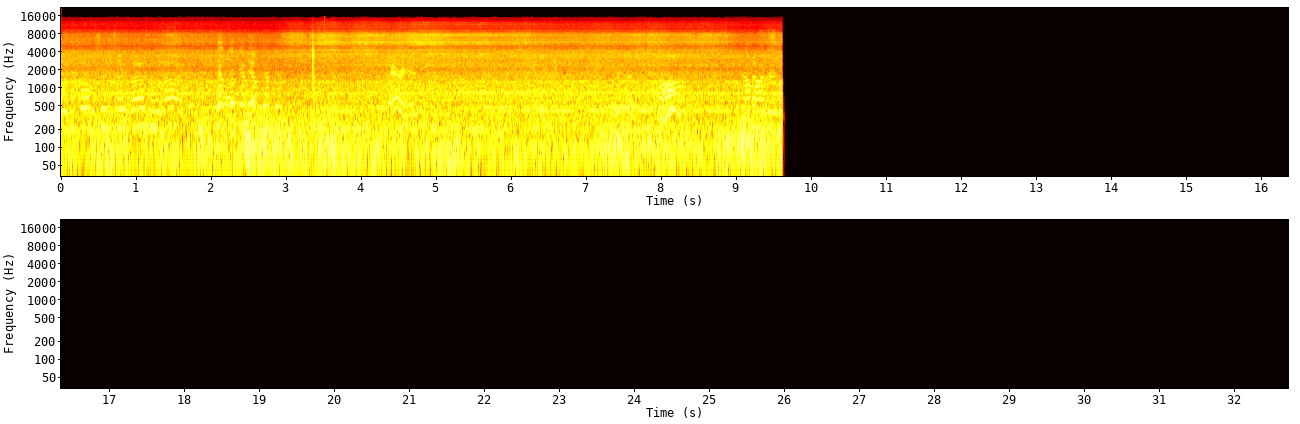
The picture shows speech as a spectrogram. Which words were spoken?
got it before machine two thousand on the dive. Yep, yep, yep, yep, yep, yep. There it is. That might be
